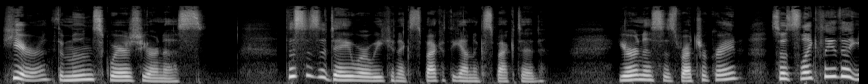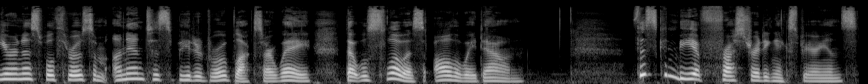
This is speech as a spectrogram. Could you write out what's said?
Here, the moon squares Uranus. This is a day where we can expect the unexpected. Uranus is retrograde, so it's likely that Uranus will throw some unanticipated roadblocks our way that will slow us all the way down. This can be a frustrating experience,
